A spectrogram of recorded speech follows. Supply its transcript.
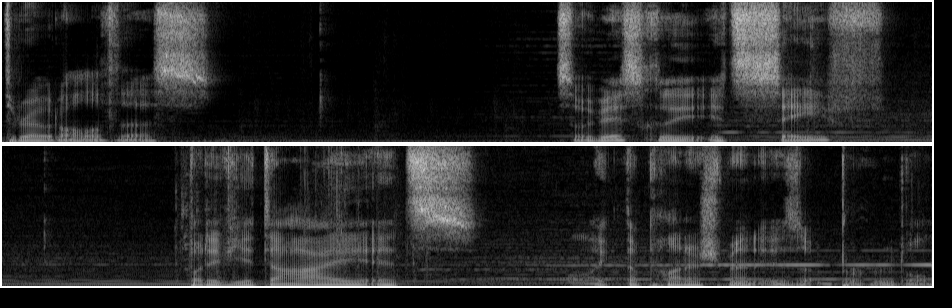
throughout all of this. So basically, it's safe, but if you die, it's like the punishment is brutal.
